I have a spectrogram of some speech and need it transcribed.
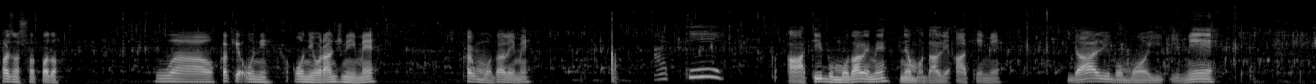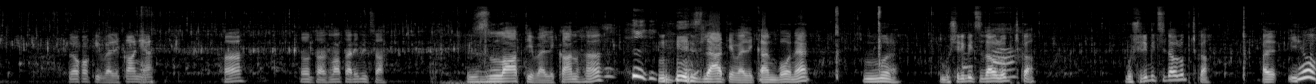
Pa znaš odpado. Wow, kak je oni, oni oranžni ime? Kak bomo dali ime? A ti? A ti bomo dali ime? Ne bomo dali A ti ime. Dali bomo ji ime. Evo kaki velikan je. Ha? To je ta zlata ribica. Zlati velikan, ha? Zlati velikan bo, ne? Mua. Boš ribici dal lupčka? Boš ribici dal lupčka? Ali, ja.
